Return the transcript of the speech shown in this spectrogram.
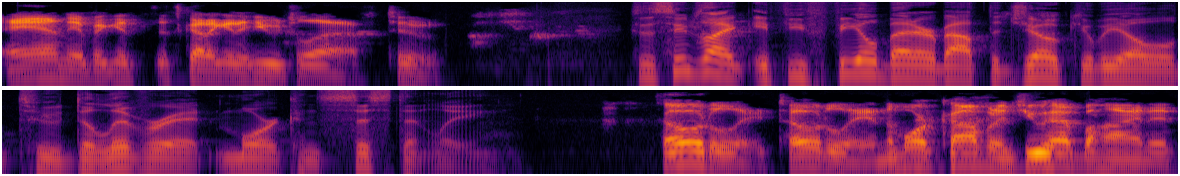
and if it gets, it's got to get a huge laugh too. Because it seems like if you feel better about the joke, you'll be able to deliver it more consistently. Totally, totally. And the more confidence you have behind it,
